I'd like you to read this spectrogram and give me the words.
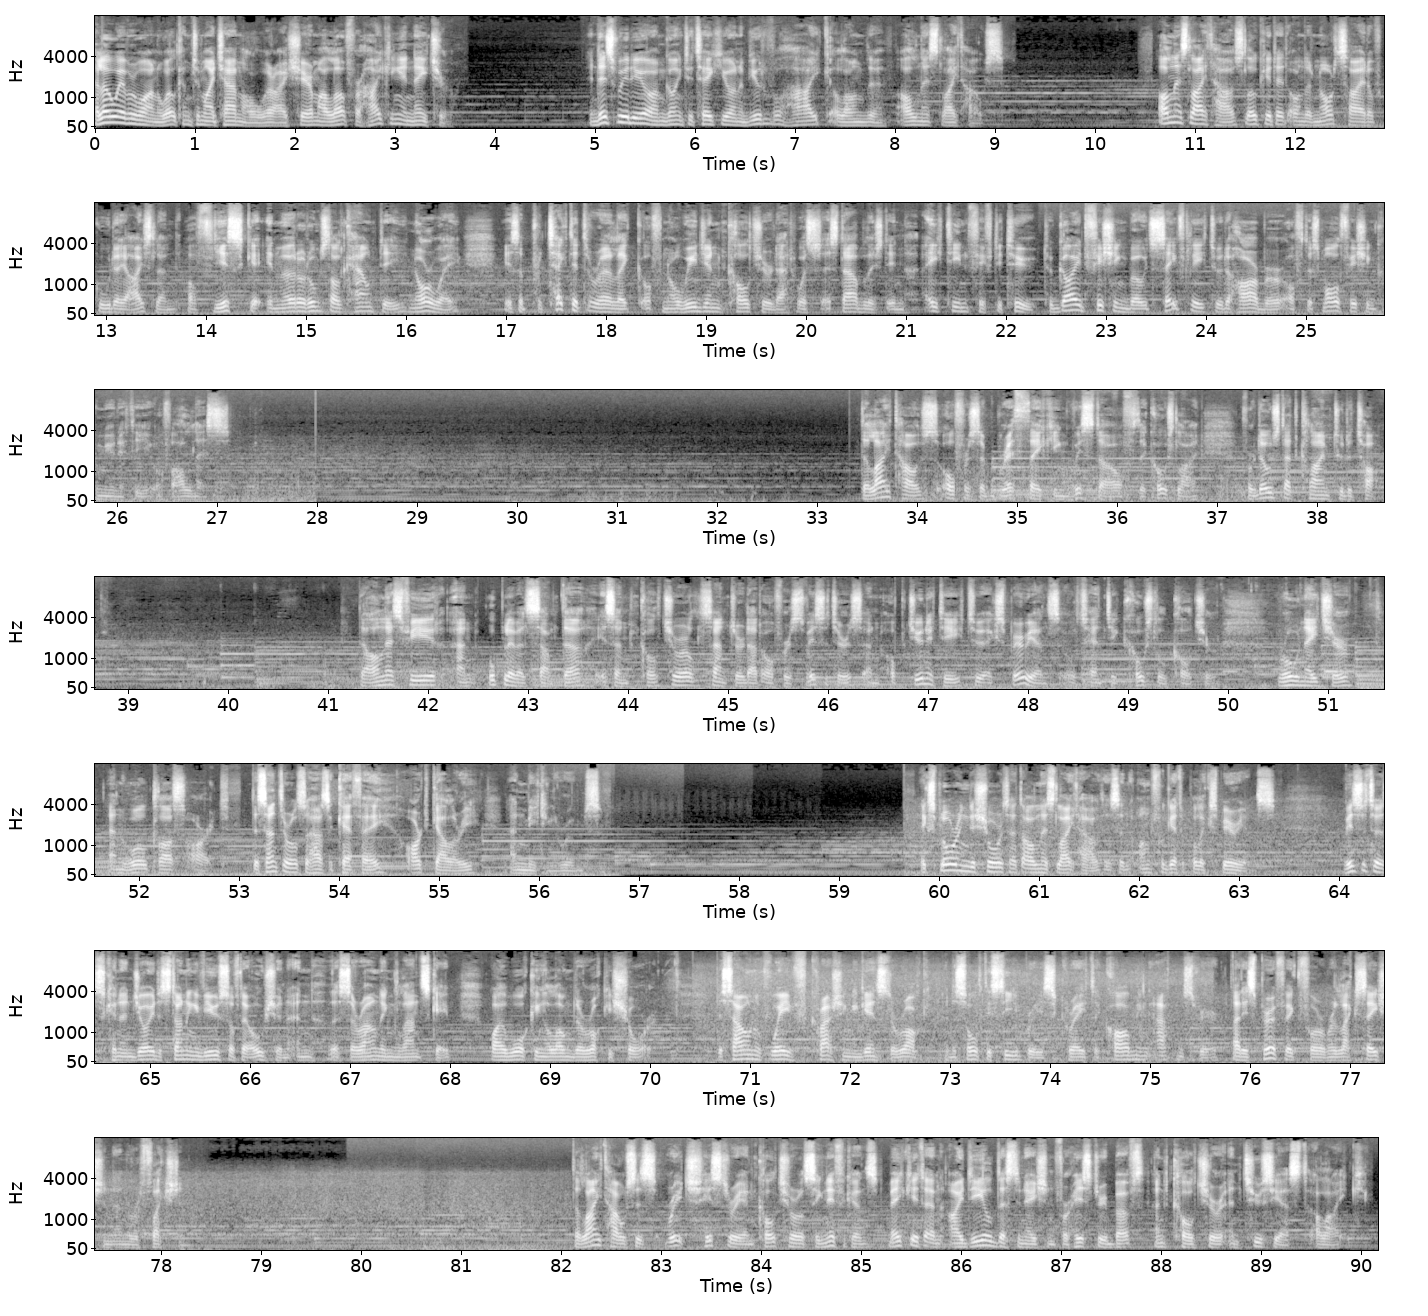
Hello everyone, welcome to my channel where I share my love for hiking and nature. In this video I'm going to take you on a beautiful hike along the Alnes Lighthouse. Alnes Lighthouse, located on the north side of Godøy Island of Giske in Møre Romsdal County, Norway, is a protected relic of Norwegian culture that was established in 1852 to guide fishing boats safely to the harbor of the small fishing community of Alnes. The lighthouse offers a breathtaking vista of the coastline for those that climb to the top. The Alnesfyr and Opplevelsessenter is a cultural center that offers visitors an opportunity to experience authentic coastal culture, raw nature and world-class art. The center also has a cafe, art gallery and meeting rooms. Exploring the shores at Alnes Lighthouse is an unforgettable experience. Visitors can enjoy the stunning views of the ocean and the surrounding landscape while walking along the rocky shore. The sound of waves crashing against the rock and the salty sea breeze create a calming atmosphere that is perfect for relaxation and reflection. The lighthouse's rich history and cultural significance make it an ideal destination for history buffs and culture enthusiasts alike.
